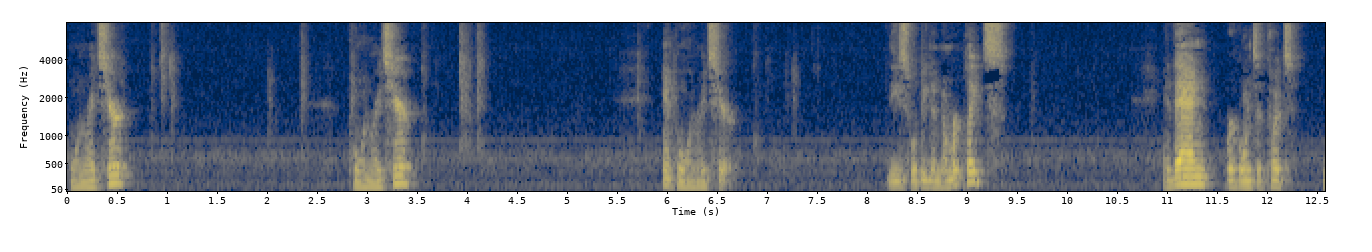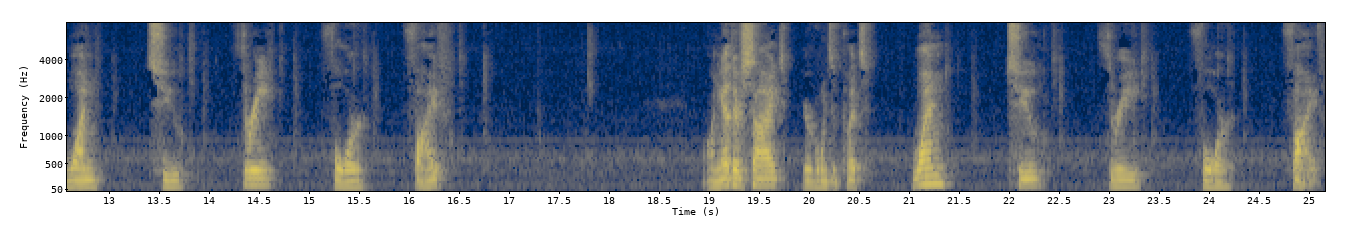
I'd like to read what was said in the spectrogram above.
Put one right here. Put one right here. And one right here. These will be the number plates. And then we're going to put one, two, three, four, five. On the other side, you're going to put one, two, three, four, five.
